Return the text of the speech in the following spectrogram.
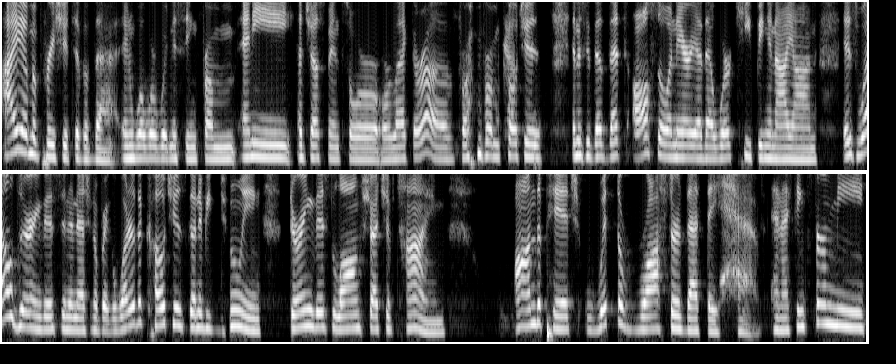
I am appreciative of that and what we're witnessing from any adjustments or or lack thereof from from coaches. And this, that that's also an area that we're keeping an eye on as well during this international break. What are the coaches going to be doing during this long stretch of time? On the pitch with the roster that they have. And I think for me,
